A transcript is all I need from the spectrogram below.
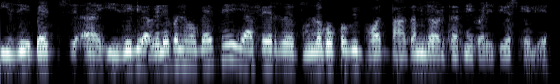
easy beds easily available हो गए थे या फिर तुम लोगों को भी बहुत भागम दौड़ करनी पड़ी थी उसके लिए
